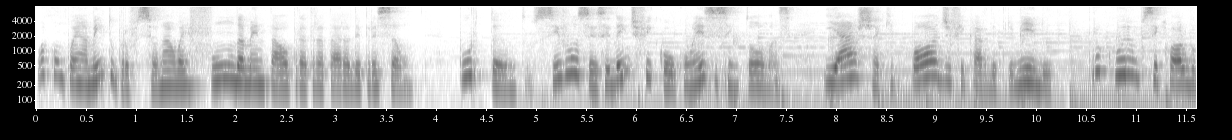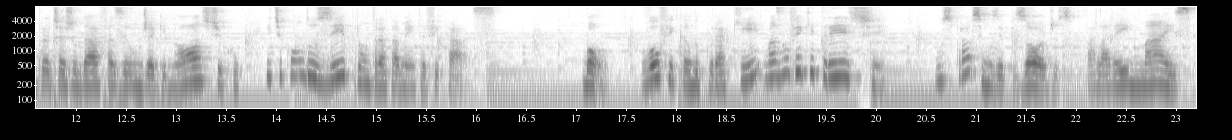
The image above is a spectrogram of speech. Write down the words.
O acompanhamento profissional é fundamental para tratar a depressão. Portanto, se você se identificou com esses sintomas e acha que pode ficar deprimido, procure um psicólogo para te ajudar a fazer um diagnóstico e te conduzir para um tratamento eficaz. Bom, vou ficando por aqui, mas não fique triste. Nos próximos episódios falarei mais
